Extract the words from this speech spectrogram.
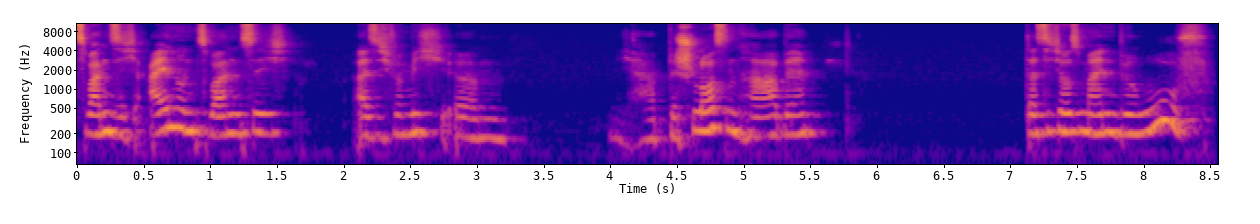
2021, als ich für mich ähm, ja, beschlossen habe, dass ich aus meinem Beruf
